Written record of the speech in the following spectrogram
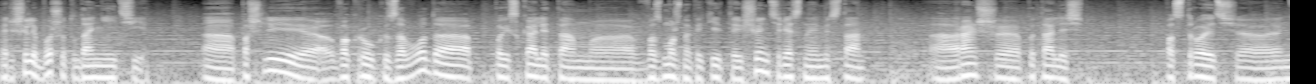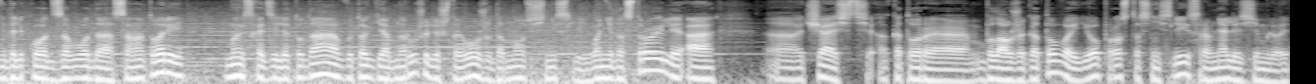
решили больше туда не идти. А, пошли вокруг завода, поискали там, э, возможно, какие-то еще интересные места. А, раньше пытались построить э, недалеко от завода санаторий. Мы сходили туда, в итоге обнаружили, что его уже давно снесли. Его не достроили, а э, часть, которая была уже готова, ее просто снесли и сравняли с землей.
